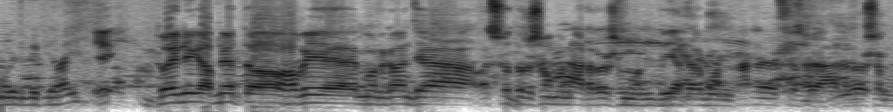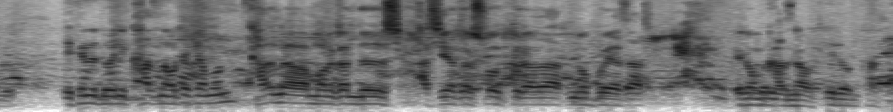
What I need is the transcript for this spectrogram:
মরিচ বিক্রি হয়? দৈনিক আপনার তো হবে মনে করেন যে সতেরোশো মন আঠারোশো মন দুই হাজার মন আঠারোশো মন। এখানে দৈনিক খাজনা ওঠে কেমন? খাজনা মনে করেন যে আশি হাজার সত্তর হাজার নব্বই হাজার এরকম খাজনা এরকম খাজনা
